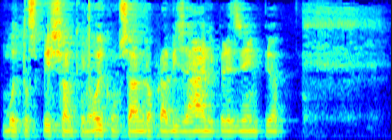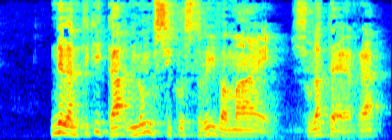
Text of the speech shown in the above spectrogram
molto spesso anche noi con Sandro Pravisani, per esempio, nell'antichità non si costruiva mai sulla terra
